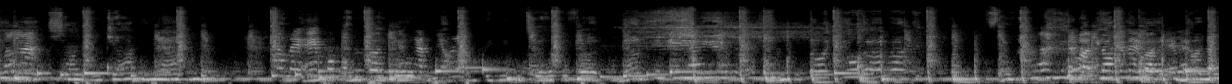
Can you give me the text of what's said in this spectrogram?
Vâng ạ. Trong đây em có computer thì em nhặt nhẽo lắm. Nhưng mà cho cái này vào thì em lại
